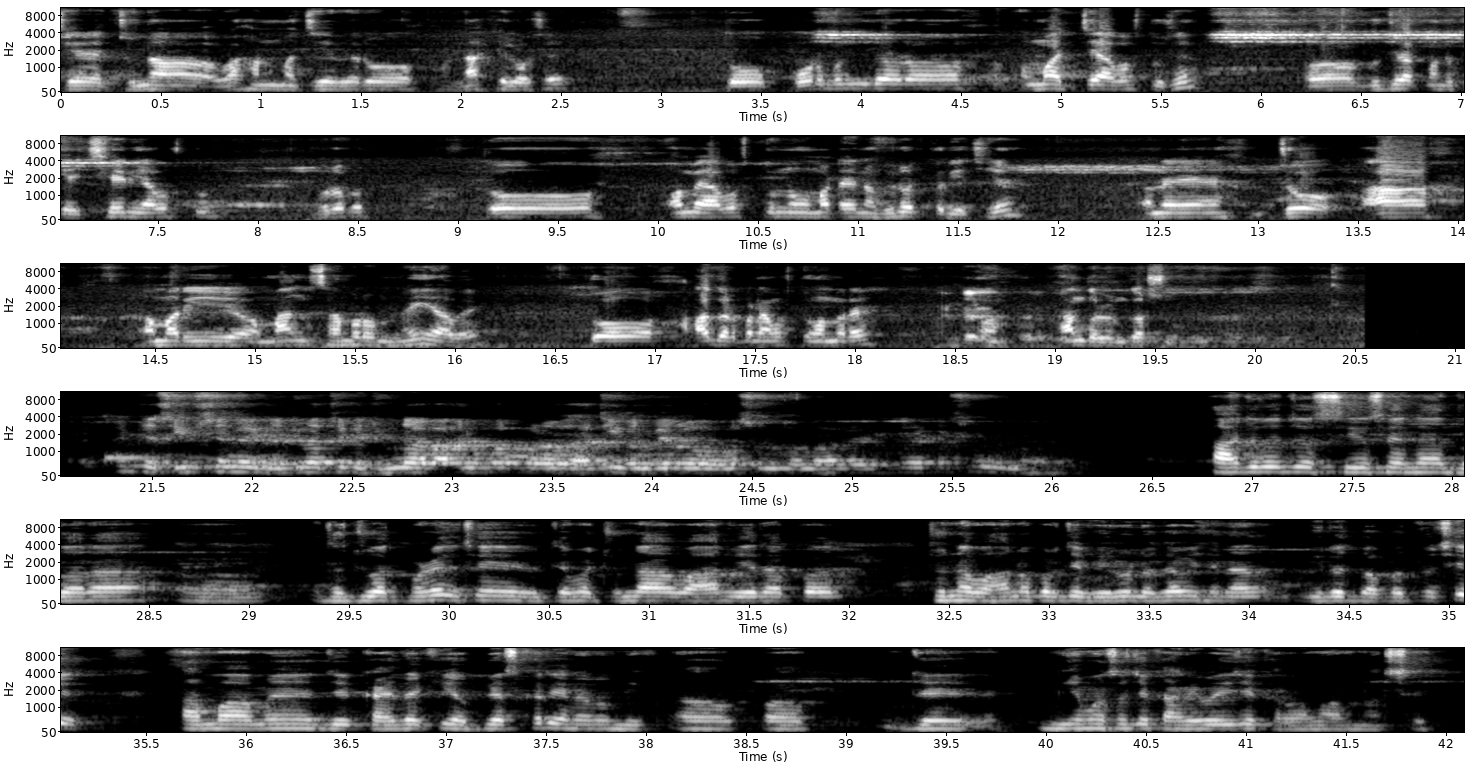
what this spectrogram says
જે જૂના વાહનમાં જે વેરો નાખેલો છે તો પોરબંદરમાં જ જે આ વસ્તુ છે ગુજરાતમાં તો ક્યાંય છે નહીં આ વસ્તુ બરાબર? તો અમે આ વસ્તુનો માટે એનો વિરોધ કરીએ છીએ અને જો આ અમારી માંગ સાંભળવામાં નહીં આવે તો આગળ પણ આ વસ્તુ અમારે આંદોલન કરશું. કે શિવસેનાની રજૂઆત છે કે જૂના વાહન પર પણ આજીવન વેરો વસૂલવામાં આવે ખરેખર શું આજરોજ શિવસેના દ્વારા રજૂઆત મળેલ છે જેમાં જૂના વાહન વેરા પર જૂના વાહનો પર જે વેરો લગાવે છે એના વિરોધ બાબતનો છે. આમાં અમે જે કાયદાકીય અભ્યાસ કરીએ અને એનો નિ- અ, અ, જે નિયમોસર જે કાર્યવાહી છે કરવામાં આવનાર છે.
